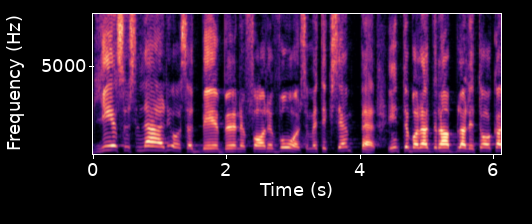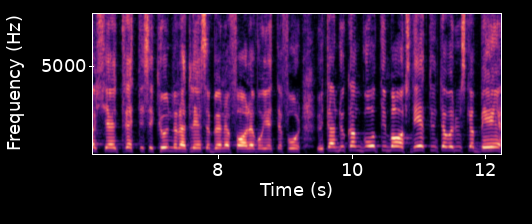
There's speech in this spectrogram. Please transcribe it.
Jesus lärde oss att be bönen Fader vår som ett exempel. Inte bara att rabbla, det tar kanske 30 sekunder att läsa bönen Fader vår jättefort. Utan du kan gå tillbaks, vet du inte vad du ska be,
